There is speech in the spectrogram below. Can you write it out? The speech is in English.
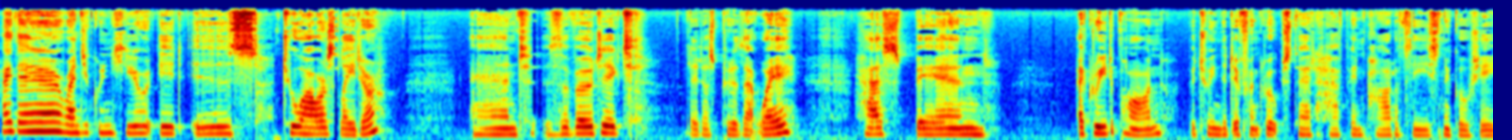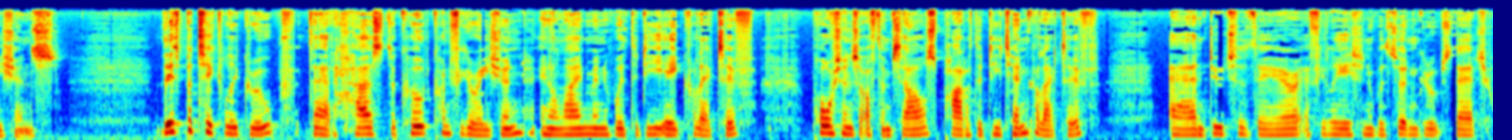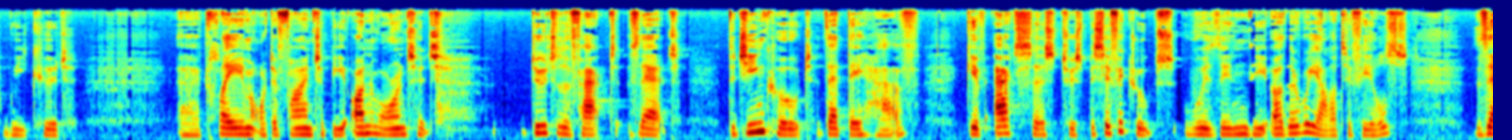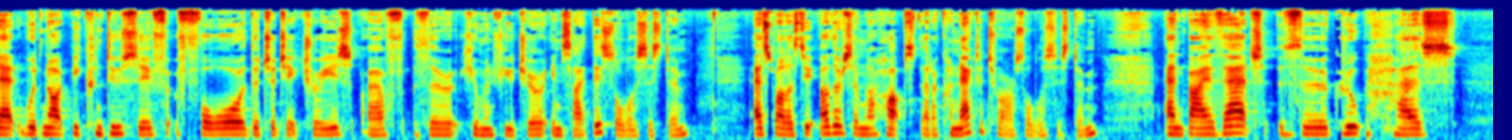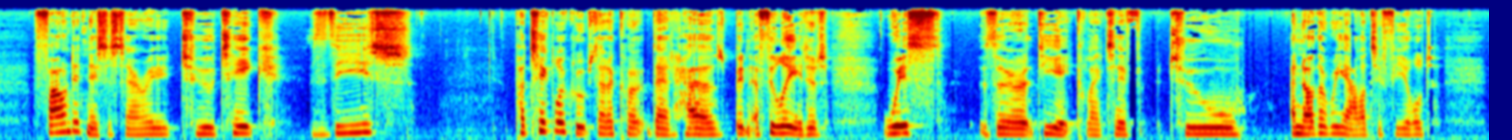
Hi there, Randi Green here. It is two hours later, and the verdict, let us put it that way, has been agreed upon between the different groups that have been part of these negotiations. This particular group that has the code configuration in alignment with the D8 collective, portions of themselves part of the D10 collective, and due to their affiliation with certain groups that we could uh, claim or define to be unwarranted due to the fact that the gene code that they have give access to specific groups within the other reality fields that would not be conducive for the trajectories of the human future inside this solar system, as well as the other similar hubs that are connected to our solar system. And by that, the group has found it necessary to take these particular groups that that has been affiliated with the D8 collective to another reality field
